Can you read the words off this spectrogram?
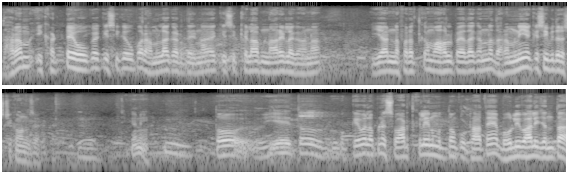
धर्म इकट्ठे होकर किसी के ऊपर हमला कर देना, या किसी के खिलाफ नारे लगाना, या नफरत का माहौल पैदा करना, धर्म नहीं है किसी भी दृष्टिकोण से। ठीक है नहीं? तो ये तो केवल अपने स्वार्थ के लिए इन मुद्दों को उठाते हैं। भोली भाली जनता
